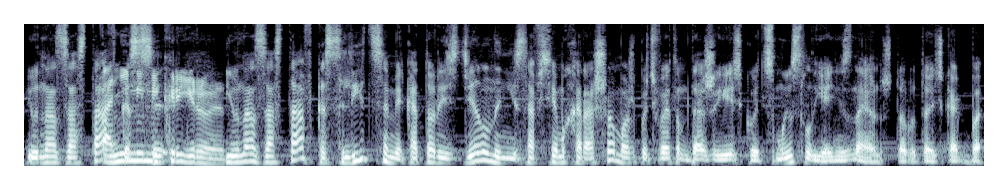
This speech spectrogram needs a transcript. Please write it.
и у нас заставка... Они с- мимикрируют. И у нас заставка с лицами, которые сделаны не совсем хорошо. Может быть, в этом даже есть какой-то смысл, я не знаю, ну, чтобы, то есть как бы,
